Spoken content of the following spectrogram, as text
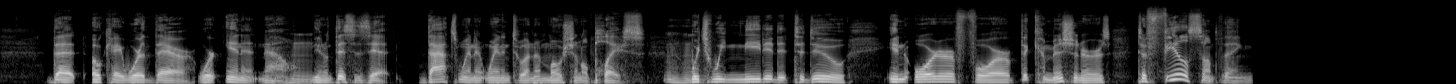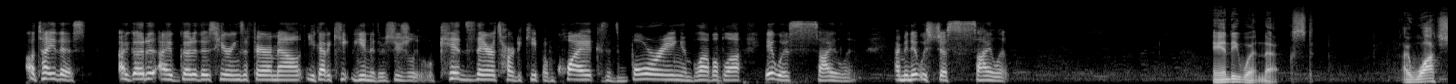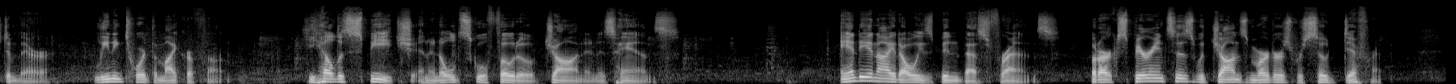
that, okay, we're there. We're in it now. Mm-hmm. You know, this is it. That's when it went into an emotional place, mm-hmm. which we needed it to do in order for the commissioners to feel something. I'll tell you this. I go to I go to those hearings a fair amount. You got to keep, you know, there's usually little kids there. It's hard to keep them quiet because it's boring and blah blah blah. It was silent. I mean, it was just silent. Andy went next. I watched him there, leaning toward the microphone. He held his speech and an old school photo of John in his hands. Andy and I had always been best friends, but our experiences with John's murders were so different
